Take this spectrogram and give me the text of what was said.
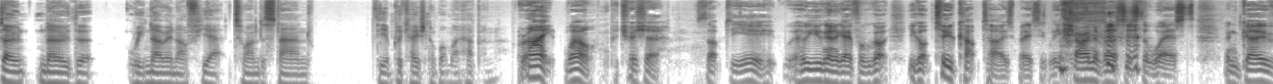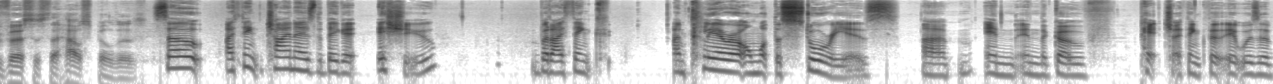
don't know that we know enough yet to understand the implication of what might happen. Right. Well, Patricia, it's up to you. Who are you going to go for? We've got you got two cup ties basically: China versus the West, and Gove versus the house builders. So I think China is the bigger issue, but I think I'm clearer on what the story is um, in in the Gove pitch. I think that it was a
